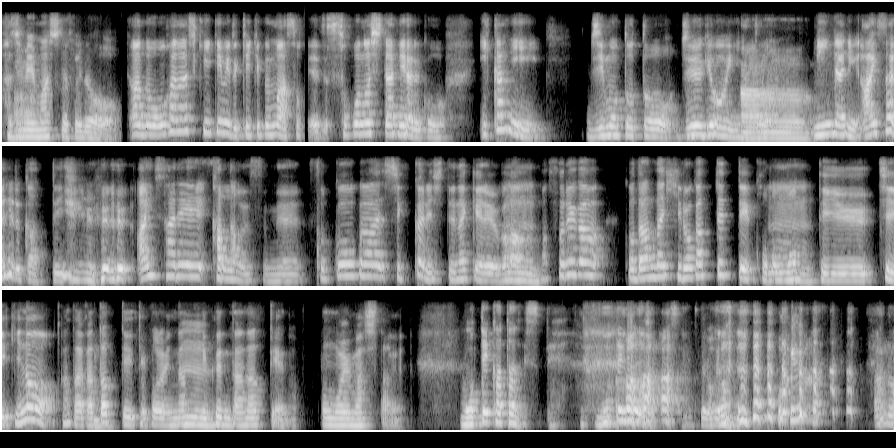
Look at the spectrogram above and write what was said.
始めましたけど、あのお話聞いてみると結局まあそそこの下にあるこういかに地元と従業員とみんなに愛されるかっていう 愛され方そうですねそこがしっかりしてなければ、うん、まあ、それがこうだんだん広がってって子どもっていう地域の方々っていうところになっていくんだなっていうのを思いましたね。モテ方ですね。モテ方ですね。あの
